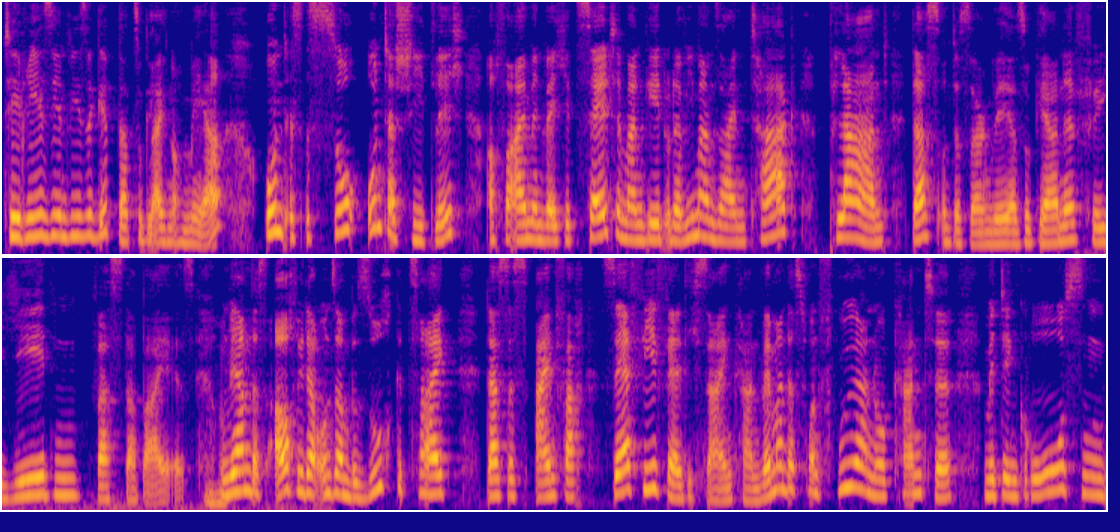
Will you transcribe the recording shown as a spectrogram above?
Theresienwiese gibt, dazu gleich noch mehr. Und es ist so unterschiedlich, auch vor allem in welche Zelte man geht oder wie man seinen Tag plant, dass, und das sagen wir ja so gerne, für jeden was dabei ist. Mhm. Und wir haben das auch wieder unserem Besuch gezeigt, dass es einfach sehr vielfältig sein kann. Wenn man das von früher nur kannte, mit den großen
